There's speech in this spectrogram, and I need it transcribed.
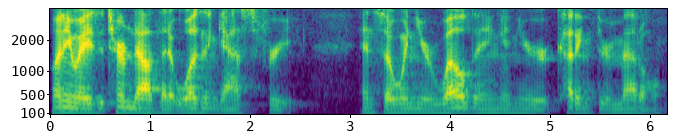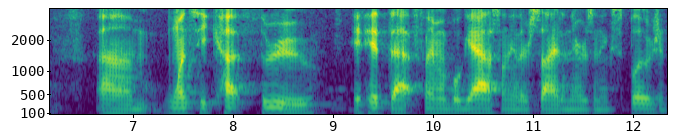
Well, anyways, it turned out that it wasn't gas free. And so when you're welding and you're cutting through metal, um, once he cut through, it hit that flammable gas on the other side and there was an explosion.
